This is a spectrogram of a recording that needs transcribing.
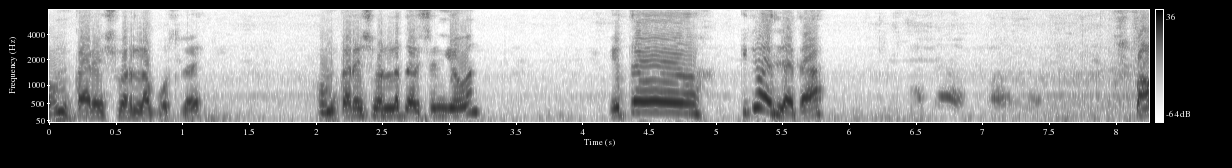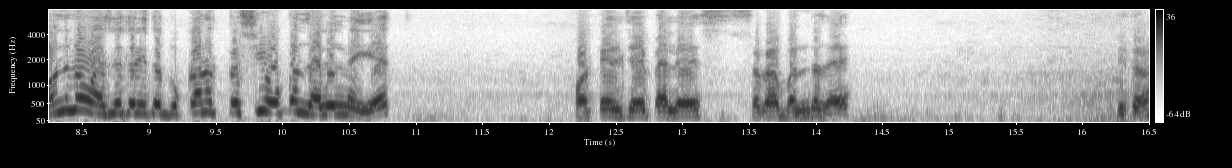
ओंकारेश्वरला पोहोचलोय. ओंकारेश्वरला दर्शन घेऊन इथं किती वाजले आता? पावणे नऊ वाजले तर इथं दुकानं तशी ओपन झालेली नाही हॉटेल जे पॅलेस सगळं बंदच आहे. तिथं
